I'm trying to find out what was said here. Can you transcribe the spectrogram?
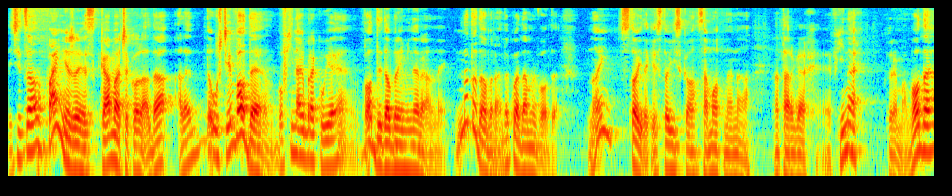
Wiecie co? Fajnie, że jest kawa, czekolada, ale dołóżcie wodę, bo w Chinach brakuje wody dobrej mineralnej. No to dobra, dokładamy wodę. No i stoi takie stoisko samotne na, na targach w Chinach, które ma wodę,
